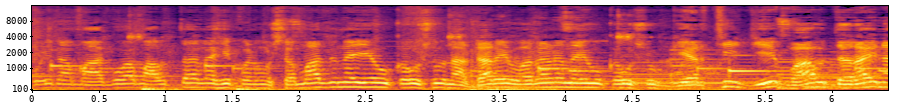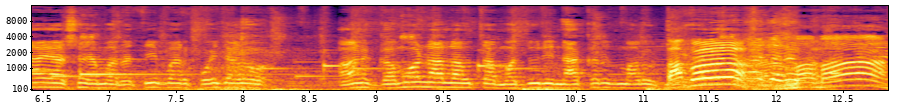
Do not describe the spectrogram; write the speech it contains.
કોઈના માગવામાં આવતા નહીં પણ હું સમાજને એવું કહું છું ને અઢારે વર્ણને એવું કહું છું ઘેરથી જે ભાવ ધરાઈને આવ્યા છે એમાં રતિભાર કોઈ દાડો અણગમો ના લાવતા મજૂરી ના કરું જ મારું મામા!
